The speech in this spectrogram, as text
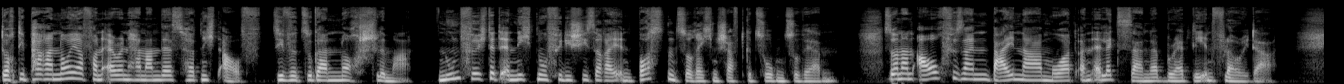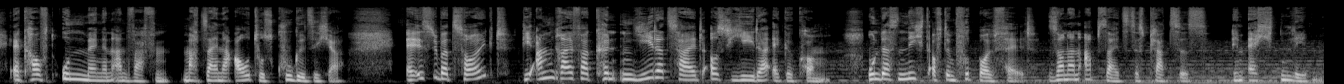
Doch die Paranoia von Aaron Hernandez hört nicht auf. Sie wird sogar noch schlimmer. Nun fürchtet er nicht nur für die Schießerei in Boston zur Rechenschaft gezogen zu werden, sondern auch für seinen beinahe Mord an Alexander Bradley in Florida. Er kauft Unmengen an Waffen, macht seine Autos kugelsicher. Er ist überzeugt, die Angreifer könnten jederzeit aus jeder Ecke kommen. Und das nicht auf dem Footballfeld, sondern abseits des Platzes, im echten Leben.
